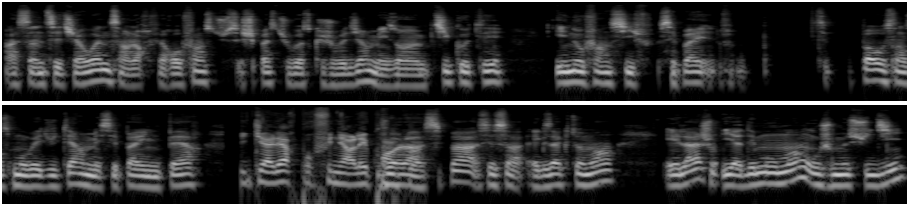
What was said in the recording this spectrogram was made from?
Hassan Setiawan, sans leur faire offense, tu sais, je sais pas si tu vois ce que je veux dire, mais ils ont un petit côté inoffensif. C'est pas, c'est pas au sens mauvais du terme, mais c'est pas une paire Ils galèrent pour finir les points. voilà, c'est pas, c'est ça, exactement. Et là, il y a des moments où je me suis dit,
